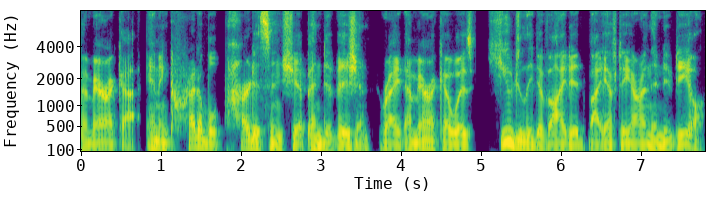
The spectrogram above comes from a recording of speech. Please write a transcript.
America and incredible partisanship and division, right? America was hugely divided by FDR and the New Deal.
